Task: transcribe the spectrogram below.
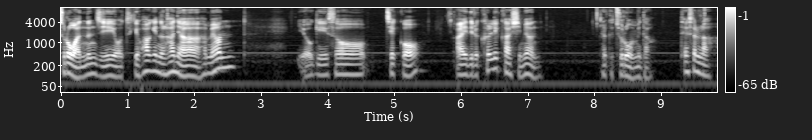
들어왔는지 어떻게 확인을 하냐 하면 여기서 제 거 아이디를 클릭하시면 이렇게 들어옵니다. 테슬라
